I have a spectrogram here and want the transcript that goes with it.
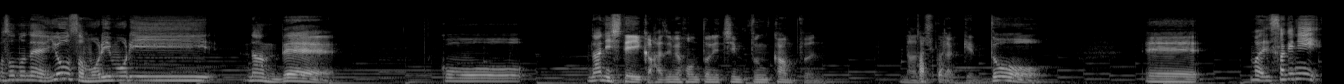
そのね要素もりもりなんでこう何していいか初め本当にちんぷんかんぷんなんだけどえーまあ先に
